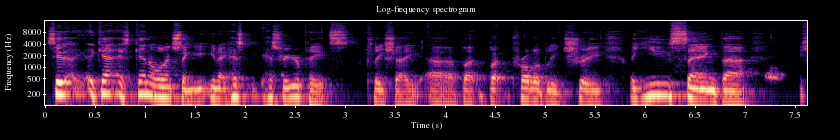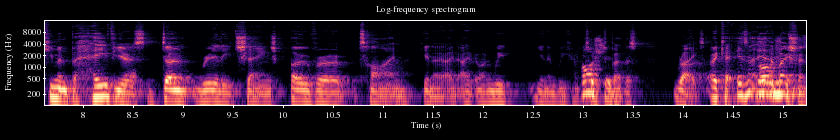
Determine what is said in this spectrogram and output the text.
See, again, it's again all interesting. You know, history repeats, cliche, uh, but but probably true. Are you saying that human behaviors don't really change over time. You know, I, I, when we, you know, we have talked about this. Right. Okay. Isn't it emotion?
